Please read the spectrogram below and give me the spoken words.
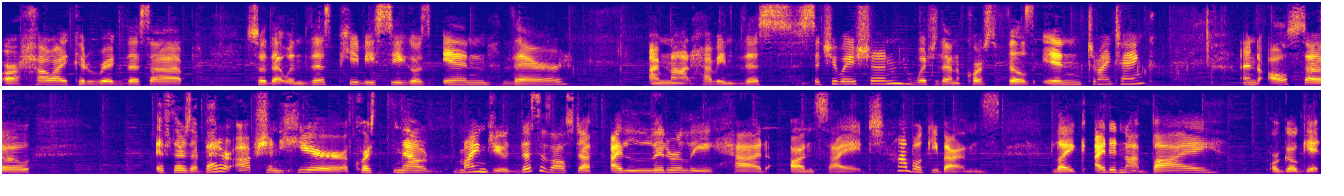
or how I could rig this up so that when this PVC goes in there, I'm not having this situation, which then of course fills into my tank. And also, if there's a better option here, of course, now mind you, this is all stuff I literally had on site. Hamboki buns. Like I did not buy or go get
